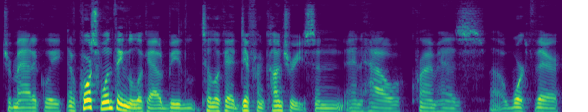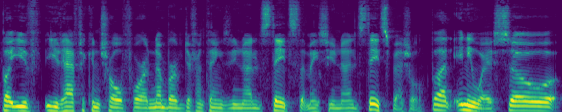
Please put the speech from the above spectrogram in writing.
dramatically. And of course, one thing to look at would be to look at different countries and, and how crime has uh, worked there. But you've, you'd have to control for a number of different things in the United States that makes the United States special. But anyway, so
